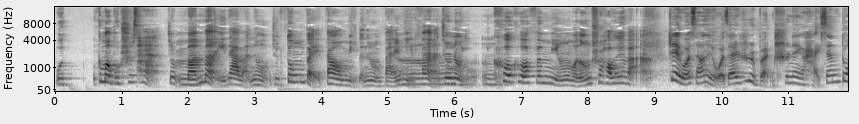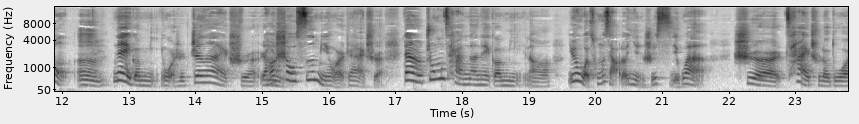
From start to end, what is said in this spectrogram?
我根本不吃菜，就满满一大碗那种就东北稻米的那种白米饭，就是那种颗颗分明，我能吃好几碗。这个我想起我在日本吃那个海鲜冻，嗯，那个米我是真爱吃，然后寿司米我是真爱吃，但是中餐的那个米呢，因为我从小的饮食习惯。是菜吃的多，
